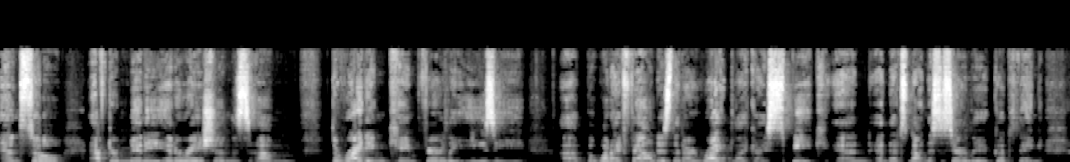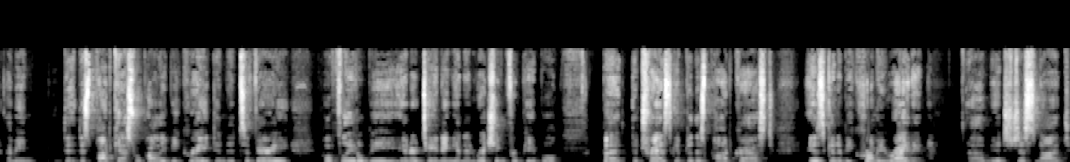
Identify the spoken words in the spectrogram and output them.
And so after many iterations, um, the writing came fairly easy uh, but what I found is that I write like I speak, and and that's not necessarily a good thing. I mean, th- this podcast will probably be great, and it's a very hopefully it'll be entertaining and enriching for people. But the transcript of this podcast is going to be crummy writing. Um, it's just not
